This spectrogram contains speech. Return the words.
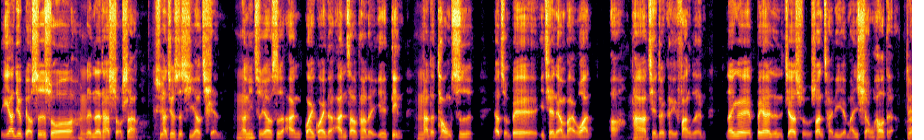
一样就表示说，人在他手上，是他就是需要钱。那你只要是按乖乖的按照他的约定，嗯、他的通知要准备一千两百万啊，他绝对可以放人。嗯、那因为被害人的家属算财力也蛮雄厚的，对，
